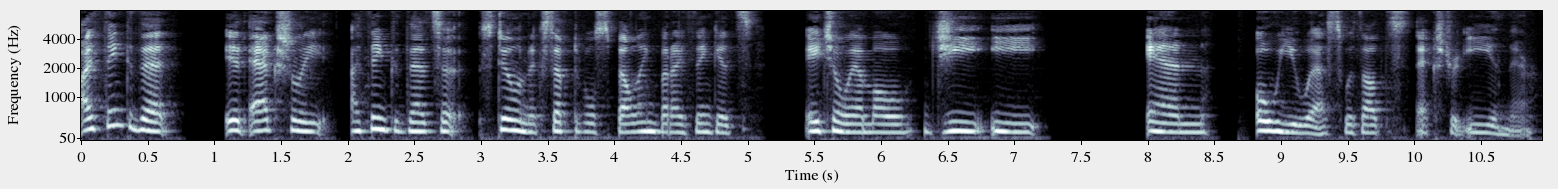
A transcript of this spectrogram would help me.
I think that it actually, I think that's a, still an acceptable spelling, but I think it's H O M O G E N O U S without this extra E in there.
